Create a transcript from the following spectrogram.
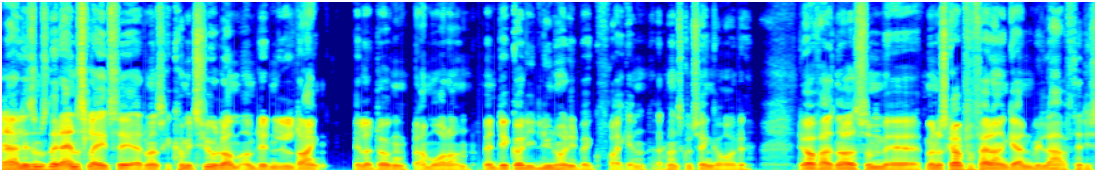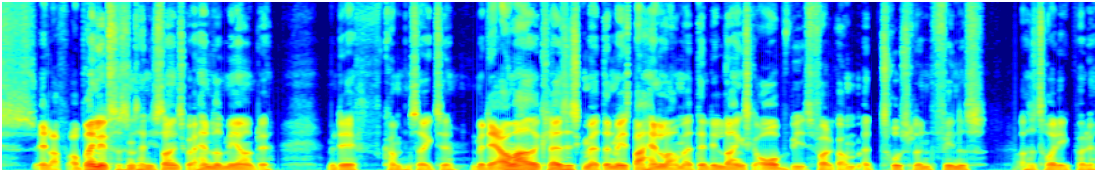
Ja. Der er ligesom sådan et anslag til, at man skal komme i tvivl om, om det er den lille dreng eller dukken, der er morderen. Men det går de lynhurtigt væk fra igen, at man skulle tænke over det. Det var faktisk noget, som øh, manuskriptforfatteren gerne ville have haft. At de, eller oprindeligt, så synes han, at historien skulle have handlet mere om det. Men det kom den så ikke til. Men det er jo meget klassisk med, at den mest bare handler om, at den lille dreng skal overbevise folk om, at truslen findes. Og så tror de ikke på det.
